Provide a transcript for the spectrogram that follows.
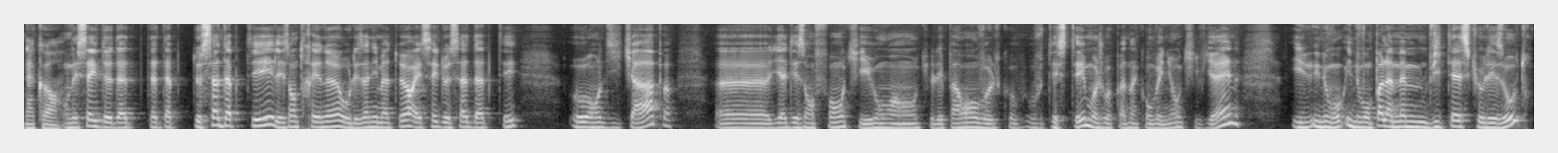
D'accord. On essaye de, s'adapter, les entraîneurs ou les animateurs essayent de s'adapter au handicap. Euh, Il y a des enfants qui ont, que les parents veulent que vous tester. Moi, je vois pas d'inconvénient qui viennent. Ils, ils ne vont, ils ne vont pas à la même vitesse que les autres.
